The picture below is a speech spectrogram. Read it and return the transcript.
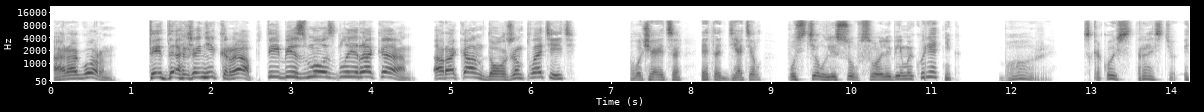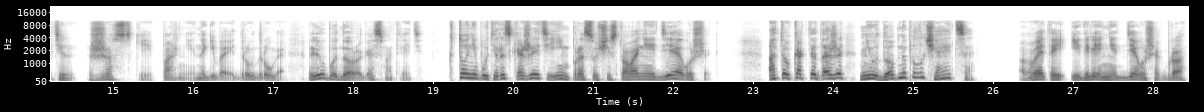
«Арагорн, ты даже не краб, ты безмозглый ракан, а ракан должен платить!» Получается, этот дятел пустил лису в свой любимый курятник? Боже, с какой страстью эти жесткие парни нагибают друг друга. Любо-дорого смотреть. Кто-нибудь расскажите им про существование девушек. А то как-то даже неудобно получается. В этой игре нет девушек, бро.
